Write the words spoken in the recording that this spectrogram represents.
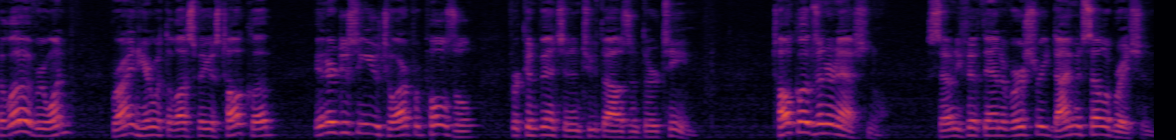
Hello everyone, Brian here with the Las Vegas Tall Club, introducing you to our proposal for convention in 2013. Tall Clubs International, 75th Anniversary Diamond Celebration,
